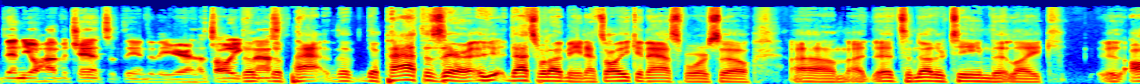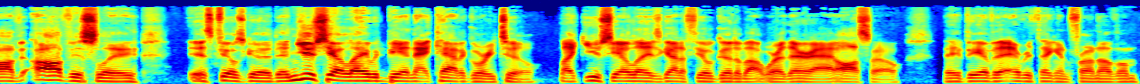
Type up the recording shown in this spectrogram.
then you'll have a chance at the end of the year, and that's all you the, can ask. The path, the, the path is there. That's what I mean. That's all you can ask for. So um, it's another team that like obviously it feels good. And UCLA would be in that category too. Like UCLA's got to feel good about where they're at. Also, they have everything in front of them.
